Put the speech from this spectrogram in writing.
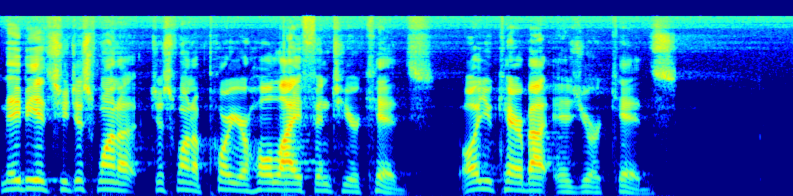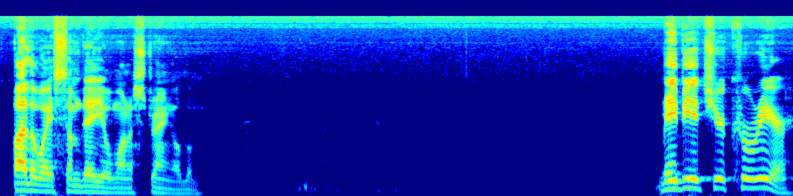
Maybe it's you just want to just want to pour your whole life into your kids. All you care about is your kids. By the way, someday you'll want to strangle them. Maybe it's your career.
